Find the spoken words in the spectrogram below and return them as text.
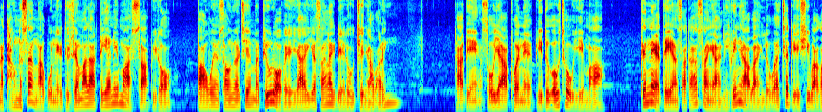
2025ခုနှစ်ဒီဇင်ဘာလ1ရက်နေ့မှစပြီးတော့ပါဝင်ဆောင်ရွက်ခြင်းမပြုတော့ဘဲယာယီရပ်ဆိုင်းလိုက်တယ်လို့ကြေညာပါတယ်။ဒါပြင်အစိုးရအဖွဲ့နဲ့ပြည်သူ့အုပ်ချုပ်ရေးမှာ တင်းနဲ့တေးရန်စာတားဆိုင်ရာဤပညာပိုင်းလိုအပ်ချက်တွေရှိပါက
